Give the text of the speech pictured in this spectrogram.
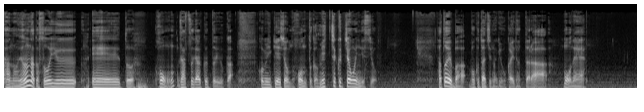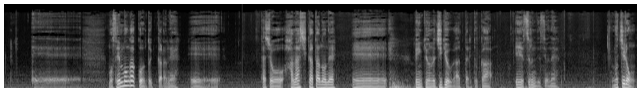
あの、世の中そういう、えっ、と、本雑学というか、コミュニケーションの本とかめちゃくちゃ多いんですよ。例えば、僕たちの業界だったら、もうね、えー、もう専門学校の時からね、えー、多少話し方のね、えー、勉強の授業があったりとか、えー、するんですよね。もちろん、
